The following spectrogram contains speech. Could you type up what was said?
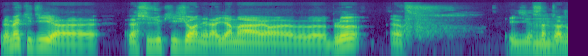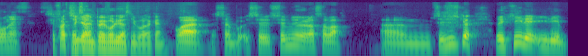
Le mec, il dit la Suzuki jaune et la Yamaha bleue. Il disait ça toute la hmm. journée. C'est fatiguant. Ça a un peu évolué à ce niveau-là quand même. Ouais, c'est mieux, là ça va. Euh, c'est juste que Ricky, il est, il est,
